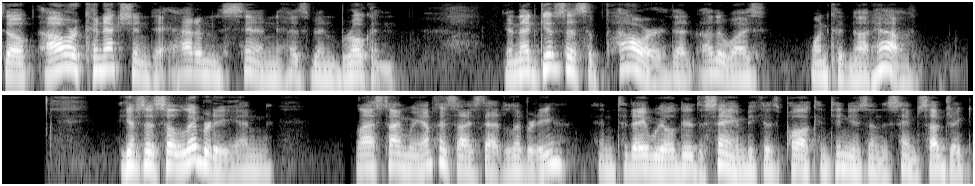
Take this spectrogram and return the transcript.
So our connection to Adam's sin has been broken. And that gives us a power that otherwise one could not have. It gives us a liberty. And last time we emphasized that liberty, and today we'll do the same because Paul continues on the same subject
